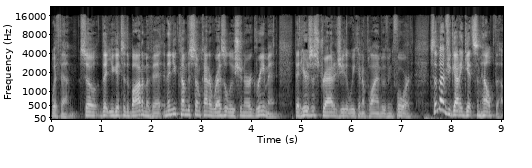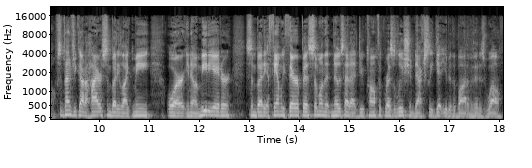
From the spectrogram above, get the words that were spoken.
with them. So that you get to the bottom of it and then you come to some kind of resolution or agreement that here's a strategy that we can apply moving forward. Sometimes you got to get some help though. Sometimes you got to hire somebody like me or you know a mediator somebody a family therapist someone that knows how to do conflict resolution to actually get you to the bottom of it as well.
